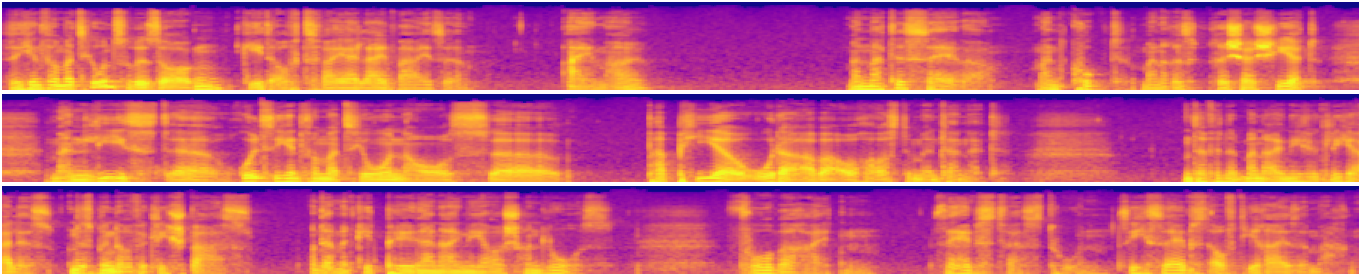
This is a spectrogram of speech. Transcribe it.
Sich Informationen zu besorgen geht auf zweierlei Weise. Einmal, man macht es selber. Man guckt, man recherchiert, man liest, äh, holt sich Informationen aus äh, Papier oder aber auch aus dem Internet. Und da findet man eigentlich wirklich alles. Und es bringt auch wirklich Spaß. Und damit geht Pilgern eigentlich auch schon los. Vorbereiten, selbst was tun, sich selbst auf die Reise machen.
